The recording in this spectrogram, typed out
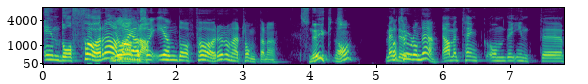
En dag före alla Jag är andra. alltså en dag före de här tomtarna. Snyggt! Ja, Men vad du, tror du om det? Ja, men tänk om det inte...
